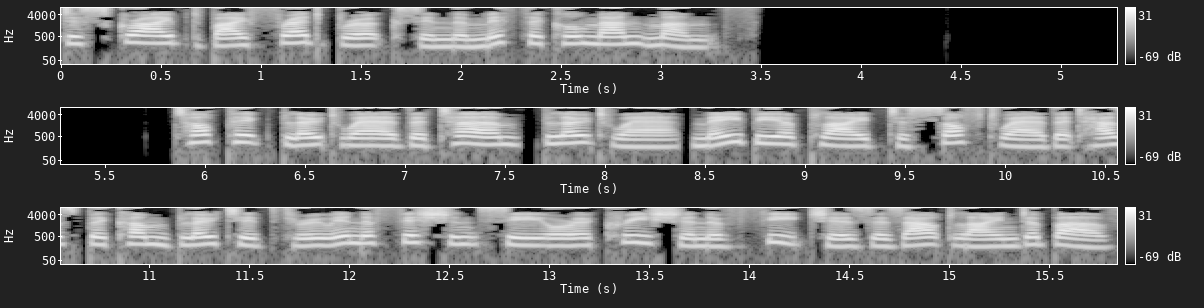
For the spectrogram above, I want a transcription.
described by Fred Brooks in The Mythical Man Month. Topic bloatware The term bloatware may be applied to software that has become bloated through inefficiency or accretion of features as outlined above.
